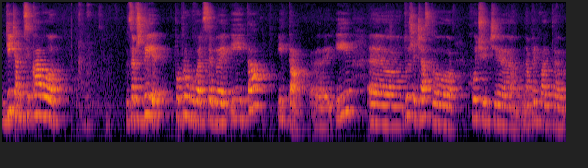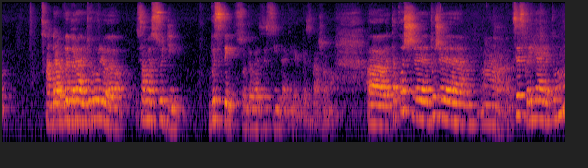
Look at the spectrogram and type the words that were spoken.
дітям цікаво завжди попробувати себе і так, і так. І дуже часто хочуть, наприклад, вибирають роль саме судді, вести судове засідання, як би скажемо. Е, Також е, дуже е, це сприяє тому,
